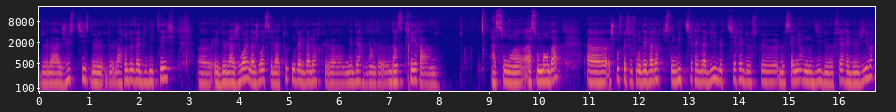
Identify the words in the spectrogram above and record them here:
de la justice, de, de la redevabilité euh, et de la joie. La joie, c'est la toute nouvelle valeur que euh, MEDER vient d'inscrire à, à, son, à son mandat. Euh, je pense que ce sont des valeurs qui sont, oui, tirées de la Bible, tirées de ce que le Seigneur nous dit de faire et de vivre,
